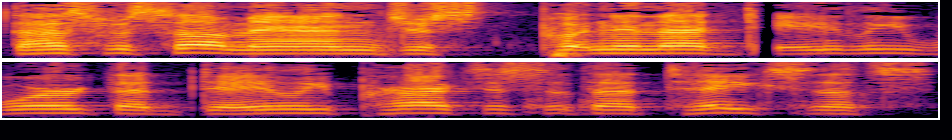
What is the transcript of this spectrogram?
That's what's up, man. Just putting in that daily work, that daily practice that that takes. That's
